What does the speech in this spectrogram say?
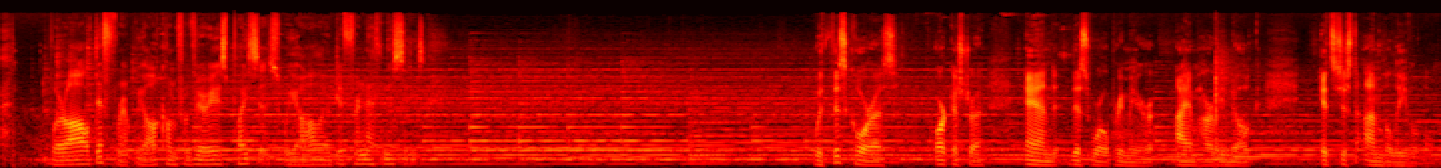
we're all different. We all come from various places. We all are different ethnicities. With this chorus, orchestra, and this world premiere, I Am Harvey Milk, it's just unbelievable.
